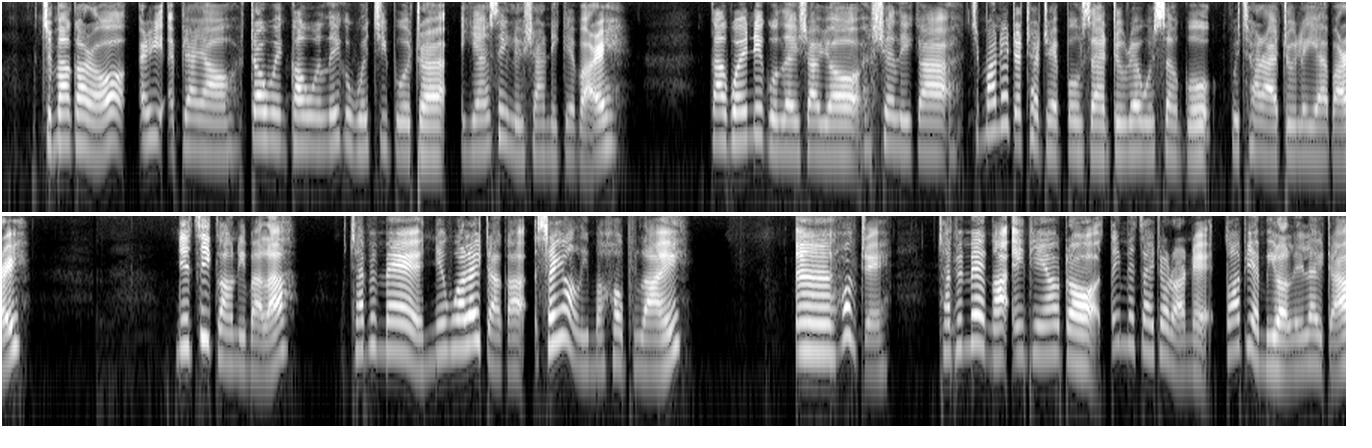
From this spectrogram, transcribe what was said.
။ကျမကတော့အဲ့ဒီအပြာရောင်တော်ဝင်ခေါင်ဝင်လေးကိုဝယ်ကြည့်ဖို့အတွက်အရန်စိတ်လှရှားနေခဲ့ပါတယ်။ကောက်ပွဲနေ့ကိုလည်းရောက်ရောရှယ်လီကကျမနဲ့တစ်ထက်တဲ့ပုံစံတူတဲ့ဝတ်စုံကိုဝတ်ထားတာတွေ့လိုက်ရပါတယ်။ နေကြည့်ကောင်းနေပါလားဒါပေမဲ့နေဝဲလိုက်တာကအစိမ်းအောင်လေးမဟုတ်ဘူးလားအင်းဟုတ်တယ်ဒါပေမဲ့ငါအိမ်ပြန်ရောက်တော့တိတ်မကြိုက်တော့တာနဲ့သွားပြန်ပြီးတော့လေးလိုက်တာ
